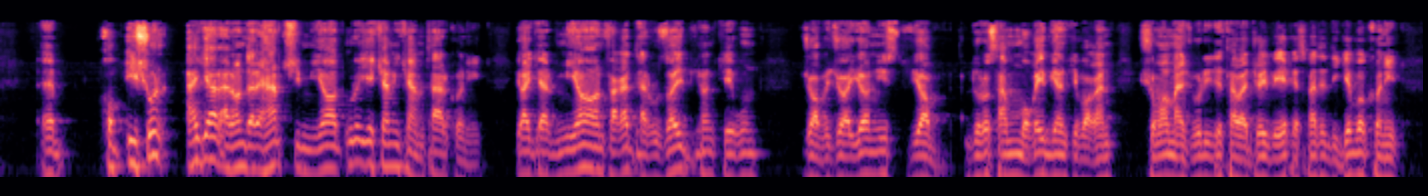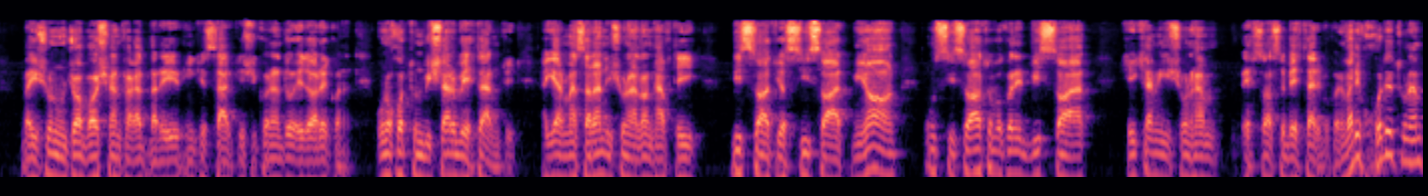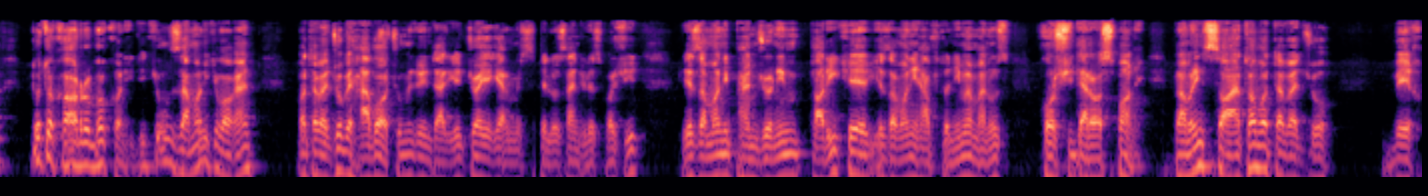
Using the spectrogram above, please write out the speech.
خب ایشون اگر الان داره هر چی میاد او رو یه کمی کمتر کنید. یا اگر میان فقط در روزایی بیان که اون جابجایی نیست یا درست همون موقعی بیان که واقعا شما مجبورید توجهی به یه قسمت دیگه بکنید و ایشون اونجا باشن فقط برای اینکه سرکشی کنند و اداره کنند. اونو خودتون بیشتر بهتر می‌دونید. اگر مثلا ایشون الان هفته 20 ساعت یا 30 ساعت میان اون 30 ساعت رو بکنید 20 ساعت که کمی ایشون هم احساس بهتری بکنه. ولی خودتونم دو تا کار رو بکنید. که اون زمانی که واقعا با توجه به هوا چون می‌دونید در یه جای اگر مثل لس آنجلس باشید یه زمانی پنج و نیم تاریکه یه زمانی هفت و نیم منوز خورشید در آسمانه. بنابراین ساعت ها با توجه به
